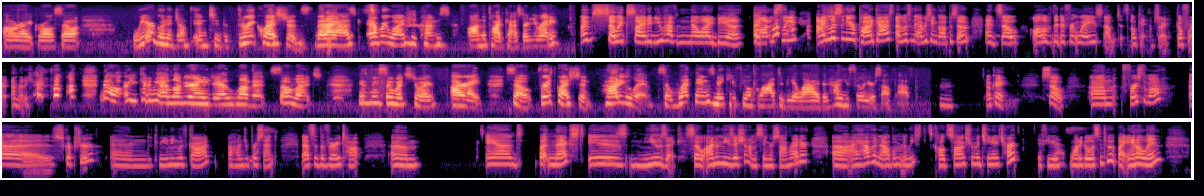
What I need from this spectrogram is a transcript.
All right, girl. So we are going to jump into the three questions that I ask everyone who comes on the podcast. Are you ready? I'm so excited. You have no idea. Honestly, I listen to your podcast. I listen to every single episode. And so all of the different ways, I'm just okay. I'm sorry. Go for it. I'm ready. no, are you kidding me? I love your energy. I love it so much. It gives me so much joy. All right. So, first question How do you live? So, what things make you feel glad to be alive and how do you fill yourself up? Hmm. Okay. So, um, first of all, uh, scripture and communing with God, hundred percent. That's at the very top. Um, and but next is music. So I'm a musician. I'm a singer songwriter. Uh, I have an album released. It's called "Songs from a Teenage Heart." If you yes. want to go listen to it, by Anna Lynn.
